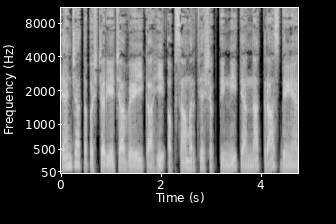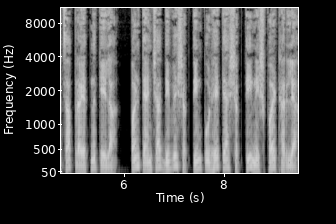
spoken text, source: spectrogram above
त्यांच्या तपश्चर्येच्या वेळी काही अपसामर्थ्य शक्तींनी त्यांना त्रास देण्याचा प्रयत्न केला पण त्यांच्या दिव्य शक्तींपुढे त्या शक्ती निष्फळ ठरल्या.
